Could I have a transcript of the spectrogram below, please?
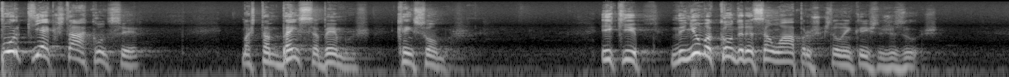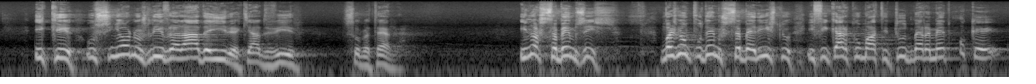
porque é que está a acontecer, mas também sabemos quem somos. E que nenhuma condenação há para os que estão em Cristo Jesus. E que o Senhor nos livrará da ira que há de vir sobre a terra. E nós sabemos isso. Mas não podemos saber isto e ficar com uma atitude meramente, ok,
